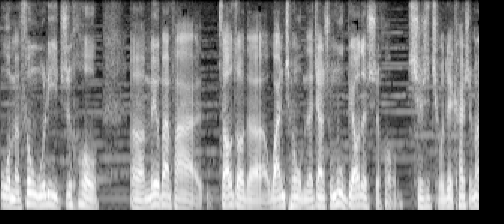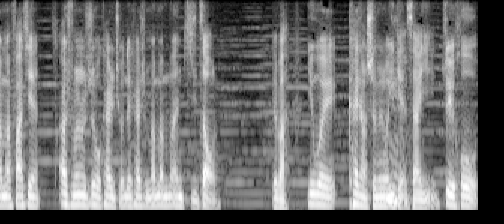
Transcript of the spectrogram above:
我们风无力之后，呃，没有办法早早的完成我们的战术目标的时候，其实球队开始慢慢发现，二十分钟之后开始球队开始慢慢慢慢急躁了，对吧？因为开场十分钟一点三亿，最后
